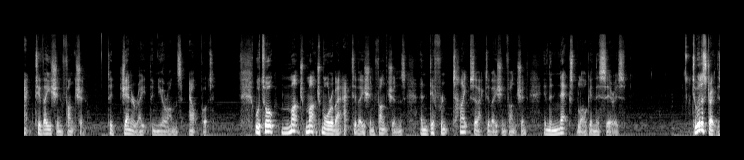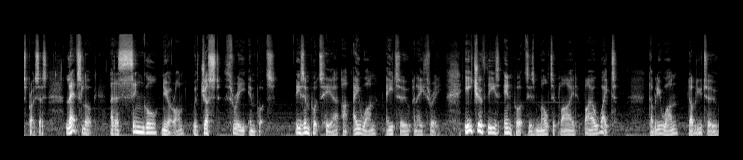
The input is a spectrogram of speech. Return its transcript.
activation function to generate the neuron's output. We'll talk much, much more about activation functions and different types of activation function in the next blog in this series. To illustrate this process, let's look at a single neuron with just three inputs. These inputs here are A1, A2 and A3. Each of these inputs is multiplied by a weight, W1, W2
